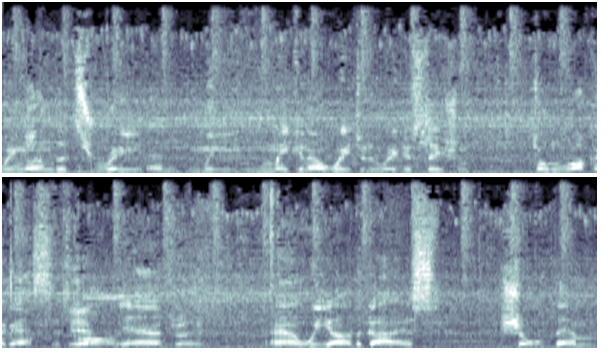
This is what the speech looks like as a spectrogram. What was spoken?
is Ray, and me making our way to the radio station. Total Rock, I guess it's Yeah. called. Yeah. That's right. Uh, we are the guys. Show them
